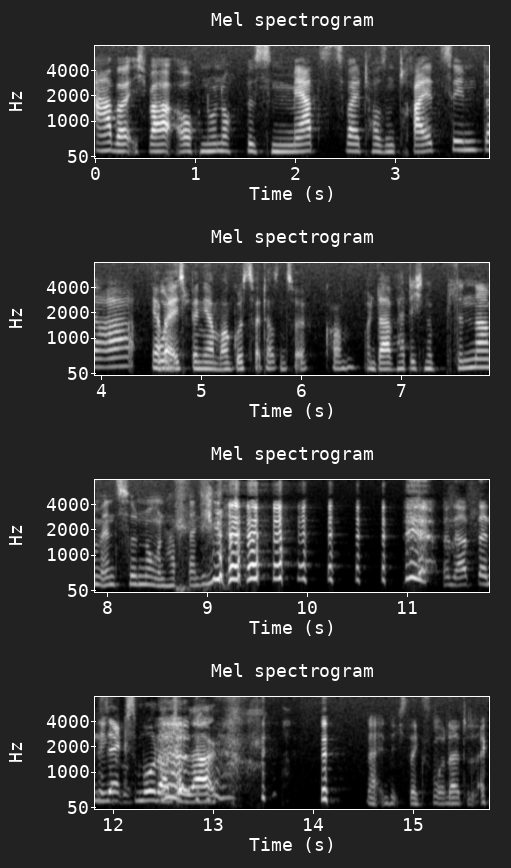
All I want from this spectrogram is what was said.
Aber ich war auch nur noch bis März 2013 da. Ja, weil ich bin ja im August 2012 gekommen. Und da hatte ich eine Blinddarmentzündung und habe dann nicht mehr. und hab dann Sechs Monate lang. Nein, nicht sechs Monate lang.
